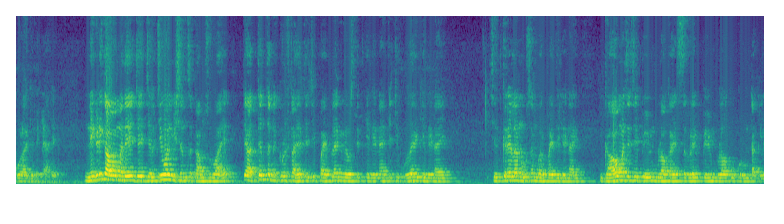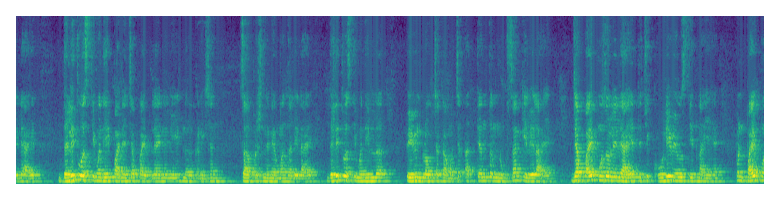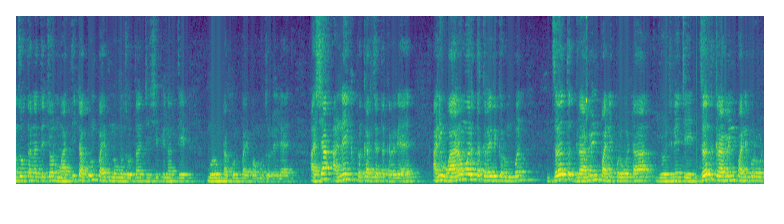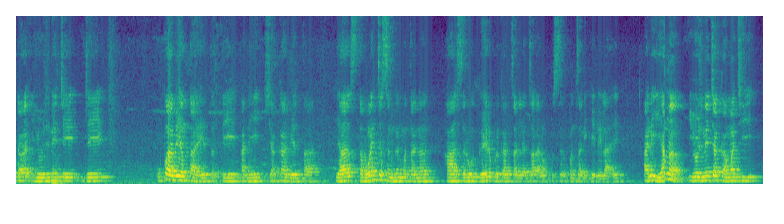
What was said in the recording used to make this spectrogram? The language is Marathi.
गोळा केलेली आहे. निगडी गावामध्ये जे जलजीवन मिशनचं काम सुरू आहे ते अत्यंत निकृष्ट आहे. त्याची पाईपलाईन व्यवस्थित केली नाही त्याची खुदाई केली नाही शेतकऱ्याला नुकसान भरपाई दिली नाही. गावामध्ये जे पेविंग ब्लॉक आहेत सगळे पेविंग ब्लॉक उकरून टाकलेले आहेत. दलित वस्तीमध्ये पाण्याच्या पाईपलाईन आणि नळ कनेक्शनचा प्रश्न निर्माण झालेला आहे. दलित वस्तीमधील पेविंग ब्लॉकच्या कामाचं अत्यंत नुकसान केलेलं आहे. ज्या पाईप मुजवलेल्या आहेत त्याची खोली व्यवस्थित नाही आहे. पण पाईप मोजवताना त्याच्यावर माती टाकून पाईप न मोजवता जे सी पीनं थेट मुरुम टाकून पाईपा मुजवलेल्या आहेत. अशा अनेक प्रकारच्या तक्रारी आहेत. आणि वारंवार तक्रारी करून पण जत ग्रामीण पाणी पुरवठा योजनेचे जत ग्रामीण पाणी पुरवठा योजनेचे जे उपअभियंता आहेत ते आणि शाखा अभियंता या सर्वांच्या संगनमतानं हा सर्व गैरप्रकार चालल्याचा आरोप सरपंचाने केलेला आहे. आणि या योजनेच्या कामाची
